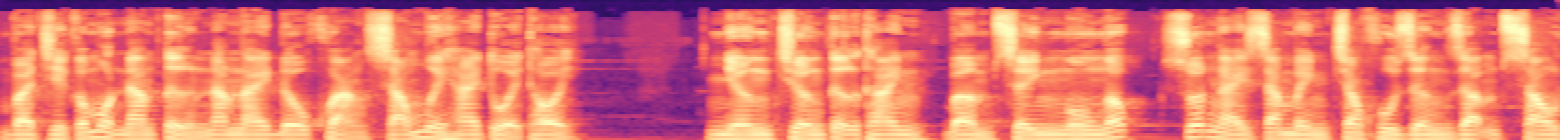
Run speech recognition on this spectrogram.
Và chỉ có một nam tử năm nay độ khoảng 62 tuổi thôi. Nhưng Trương Tự Thành bẩm sinh ngu ngốc Suốt ngày ra mình trong khu rừng rậm sau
